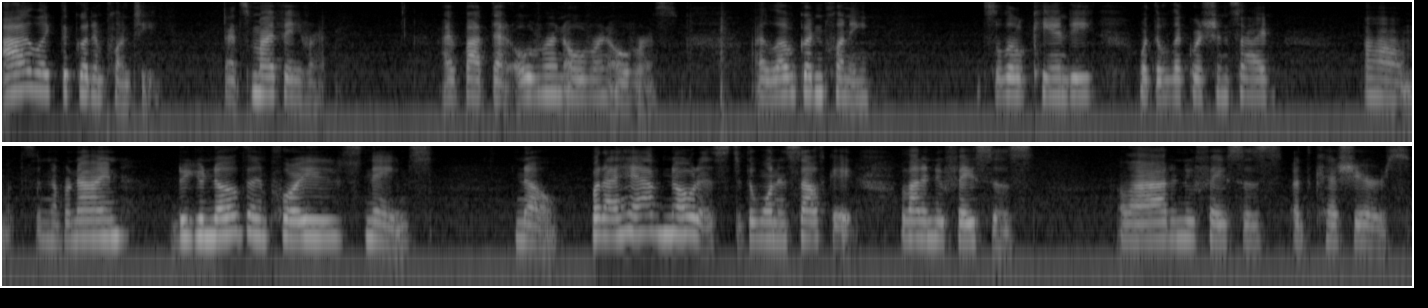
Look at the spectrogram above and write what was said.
I like the Good and Plenty that's my favorite I've bought that over and over and over. I love Good and Plenty. It's a little candy with the licorice inside. Um, the number nine? Do you know the employees' names? No. But I have noticed the one in Southgate. A lot of new faces. A lot of new faces at the cashiers.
